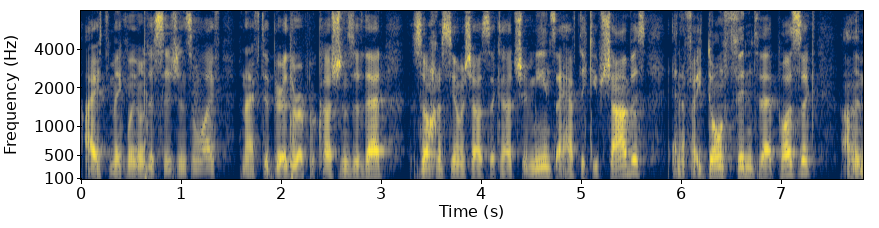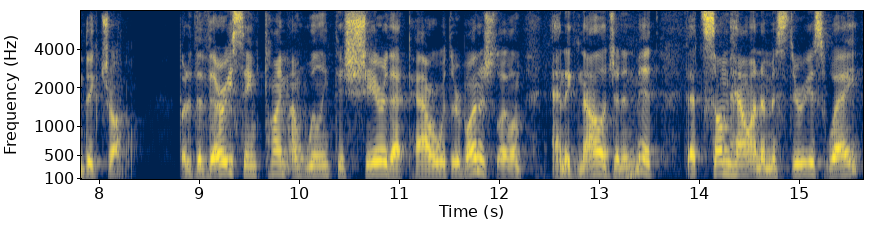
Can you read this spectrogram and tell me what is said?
I have to make my own decisions in life, and I have to bear the repercussions of that. Zochas Yom Shabbos means I have to keep Shabbos, and if I don't fit into that pasuk, I'm in big trouble. But at the very same time, I'm willing to share that power with the Rabbanah Shalom and acknowledge and admit that somehow, in a mysterious way,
